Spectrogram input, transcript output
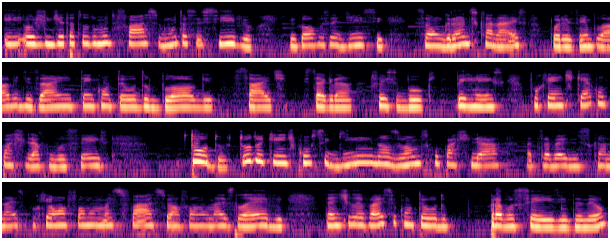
E hoje em dia está tudo muito fácil, muito acessível. Igual você disse, são grandes canais, por exemplo, a Ave Design tem conteúdo blog, site, Instagram, Facebook, Behance, porque a gente quer compartilhar com vocês tudo, tudo que a gente conseguir, nós vamos compartilhar através desses canais, porque é uma forma mais fácil, é uma forma mais leve da gente levar esse conteúdo para vocês, entendeu?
